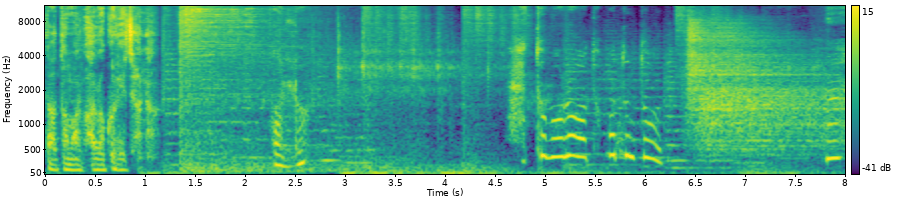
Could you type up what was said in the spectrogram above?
তা তো আমার ভালো করে জানা। পল্লব এত বড় অধপতন তোর। হ্যাঁ?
